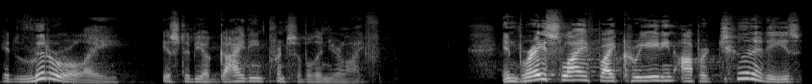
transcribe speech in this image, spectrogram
It literally is to be a guiding principle in your life. Embrace life by creating opportunities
